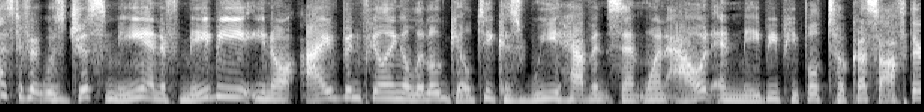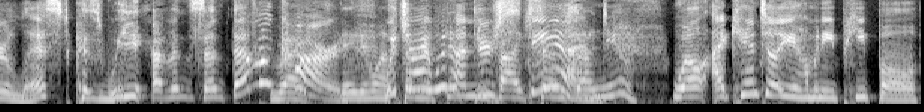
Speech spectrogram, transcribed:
asked if it was just me and if maybe, you know, I've been feeling a little guilty because we haven't sent one out and maybe people took us off their list because we haven't sent them a Right. card, They didn't want which I would understand. Well, I can't tell you how many people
